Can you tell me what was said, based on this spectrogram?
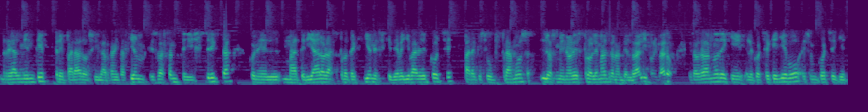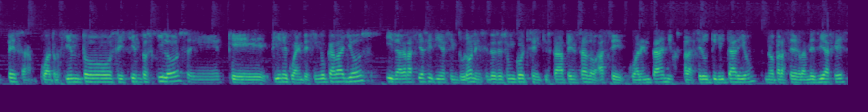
realmente preparados y la organización es bastante estricta con el material o las protecciones que debe llevar el coche para que suframos los menores problemas durante el rally. Porque claro, estamos hablando de que el coche que llevo es un coche que pesa 400, 600 kilos, eh, que tiene 45 caballos y da gracias si tiene cinturones. Entonces es un coche que estaba pensado hace 40 años para ser utilitario, no para hacer grandes viajes.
